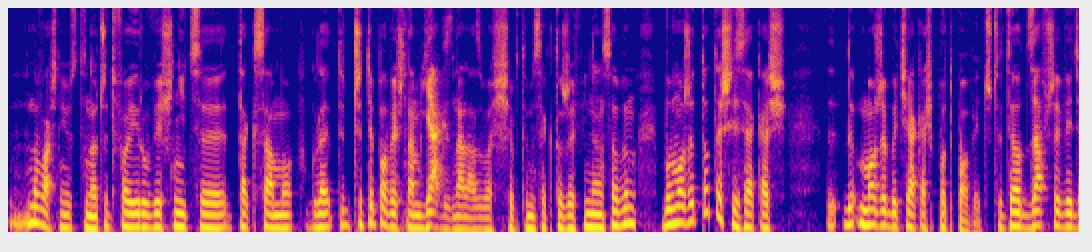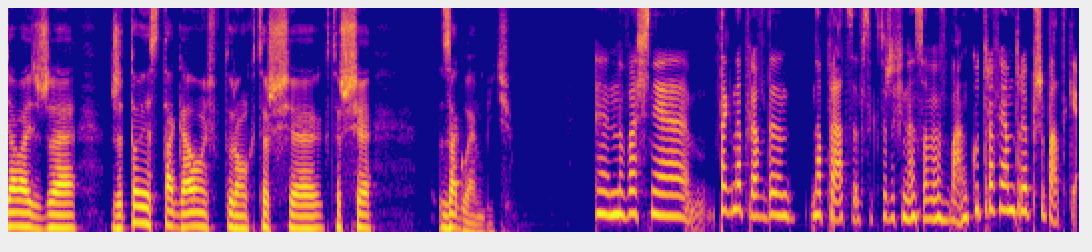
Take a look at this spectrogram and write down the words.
no właśnie, Justyno, czy twoi rówieśnicy tak samo, ogóle, czy ty powiesz nam, jak znalazłaś się w tym sektorze finansowym? Bo może to też jest jakaś może być jakaś podpowiedź? Czy ty od zawsze wiedziałaś, że, że to jest ta gałąź, w którą chcesz się, chcesz się zagłębić? E, no właśnie, tak naprawdę na pracę w sektorze finansowym w banku trafiłam trochę przypadkiem.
